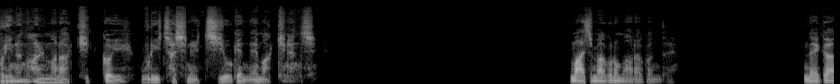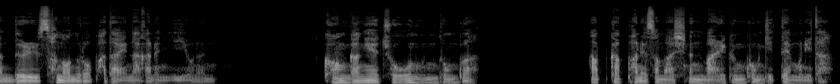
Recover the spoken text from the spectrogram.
우리는 얼마나 기꺼이 우리 자신을 지옥에 내맡기는지. 마지막으로 말하건대 내가 늘 선원으로 바다에 나가는 이유는 건강에 좋은 운동과 앞가판에서 마시는 맑은 공기 때문이다.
